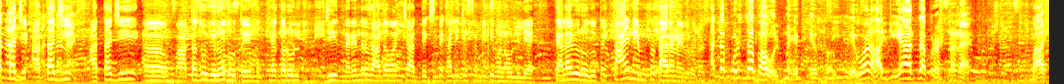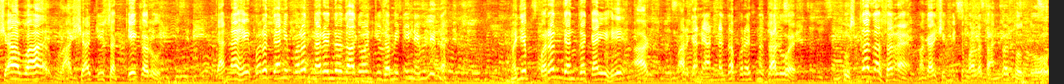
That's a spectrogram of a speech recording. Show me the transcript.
आता जी. आता जी आता जी आता जो विरोध होतोय मुख्य करून जी नरेंद्र जाधवांच्या अध्यक्षतेखाली जी समिती बनवलेली आहे त्याला विरोध होतोय. काय नेमकं कारण आहे विरोधाचं? आता पुढचं पाऊल म्हणजे केवळ हा जी आरचा प्रश्न नाही. भाषा वा भाषाची सक्ती करून त्यांना हे परत त्यांनी परत नरेंद्र जाधवांची समिती नेमली ना. म्हणजे परत त्यांचं काही हे आड मार्गाने आणण्याचा प्रयत्न चालू आहे. नुसताच असं नाही. मगाशी मी तुम्हाला सांगत होतो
